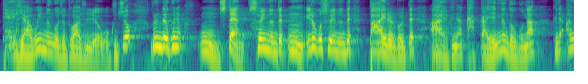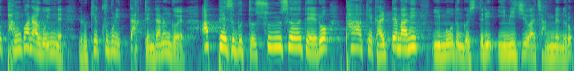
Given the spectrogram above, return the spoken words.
대기하고 있는 거죠. 도와주려고. 그죠? 그런데 그냥 음 스탠 서 있는데 음 이러고 서 있는데 바이를 볼 때 아 그냥 가까이 있는 거구나. 그냥 아유 방관하고 있네. 이렇게 구분이 딱 된다는 거예요. 앞에서부터 순서대로 파악해 갈 때만이 이 모든 것들이 이미지와 장면으로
